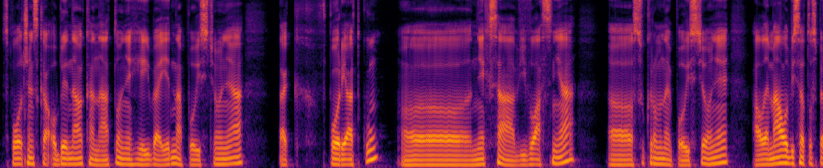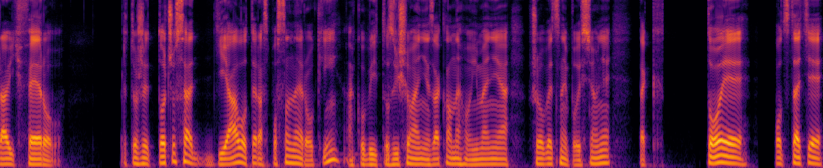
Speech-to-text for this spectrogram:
spoločenská objednávka na to, nech je iba jedna poisťovňa, tak v poriadku, uh, nech sa vyvlastnia uh, súkromné poisťovne, ale malo by sa to spraviť férovo. Pretože to, čo sa dialo teraz posledné roky, akoby to zvyšovanie základného imania všeobecnej poisťovne, tak to je v podstate e,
